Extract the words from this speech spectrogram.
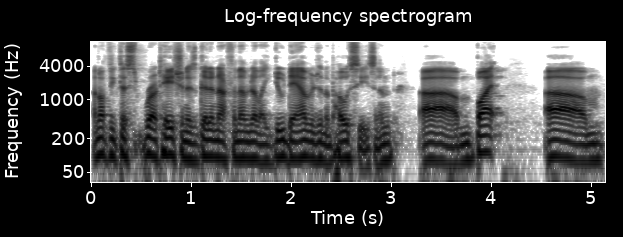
I don't think this rotation is good enough for them to like do damage in the postseason. Um, but um,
